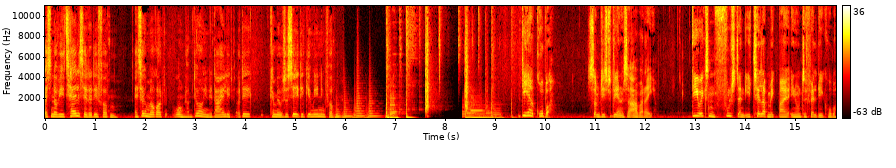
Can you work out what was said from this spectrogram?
altså når vi i talesætter det for dem, at så kan man jo godt, oh, jamen, det var egentlig dejligt, og det kan man jo så se, det giver mening for dem. De her grupper, som de studerende så arbejder i, de er jo ikke sådan fuldstændig, I tæller dem ikke bare i nogle tilfældige grupper.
